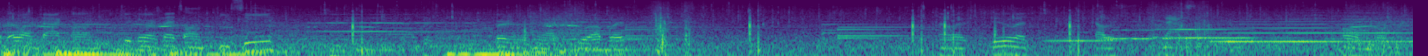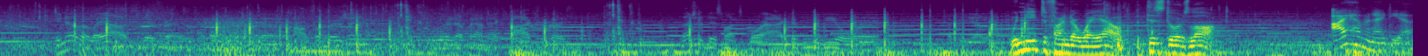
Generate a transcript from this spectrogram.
up everyone back on particular events on PC. Version that you know, I grew up with. Now let's do it. Now this nasty. Oh, man. you know the layout is different from the console version. We would have on Xbox because I'm not sure this one's more active movie or the other. We need to find our way out, but this door's locked. I have an idea.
